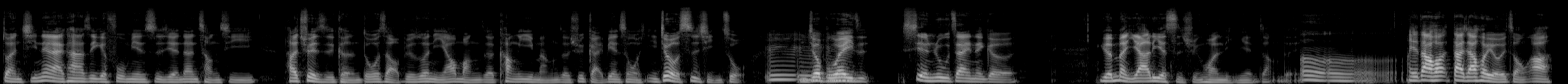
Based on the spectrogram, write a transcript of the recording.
短期内来看它是一个负面事件，但长期它确实可能多少，比如说你要忙着抗议，忙着去改变生活，你就有事情做，嗯，你就不会一直陷入在那个。原本压力的死循环里面，这样对，嗯嗯嗯，而且大家大家会有一种啊，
